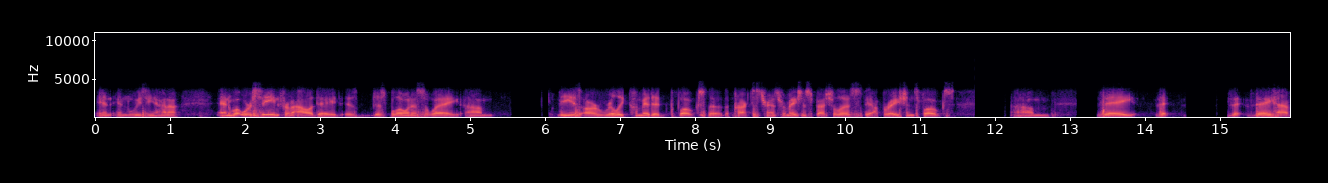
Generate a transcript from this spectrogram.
in, in Louisiana. And what we're seeing from Aledade is just blowing us away. Um, these are really committed folks, the, the practice transformation specialists, the operations folks. Um, they, they, they have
